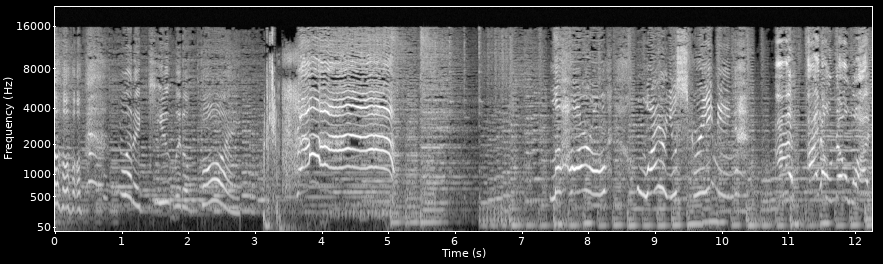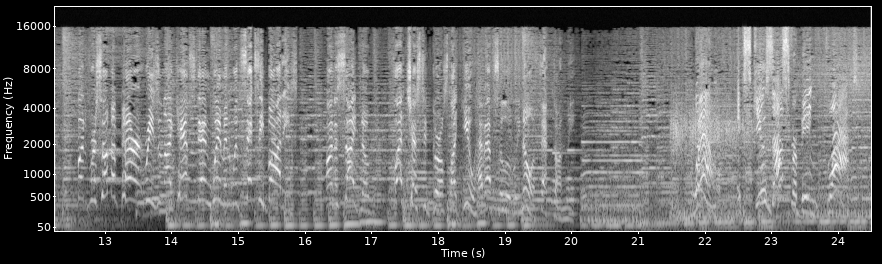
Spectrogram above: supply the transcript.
Oh, what a cute little boy. Ah! Laharl, why are you screaming? I, I don't know why, but for some apparent reason I can't stand women with sexy bodies. On a side note, flat-chested girls like you have absolutely no effect on me. Well, excuse us for being flat.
